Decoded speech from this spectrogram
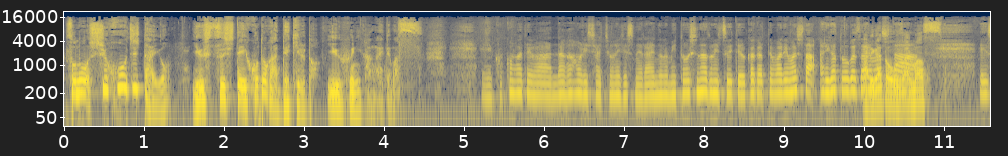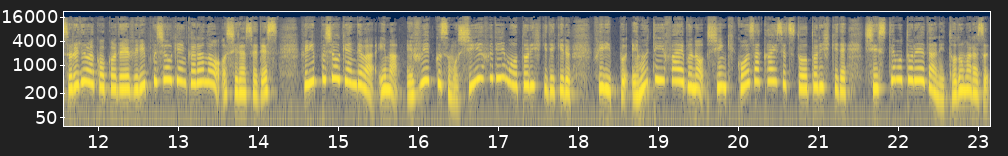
その手法自体を輸出していくことができるというふうに考えています。えー、ここまでは長堀社長にですね、来年の見通しなどについて伺ってまいりました。ありがとうございました。ありがとうございます。えー、それではここでフィリップ証券からのお知らせです。フィリップ証券では今、FX も CFD もお取引できるフィリップ MT5 の新規口座開設とお取引でシステムトレーダーにとどまらず、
